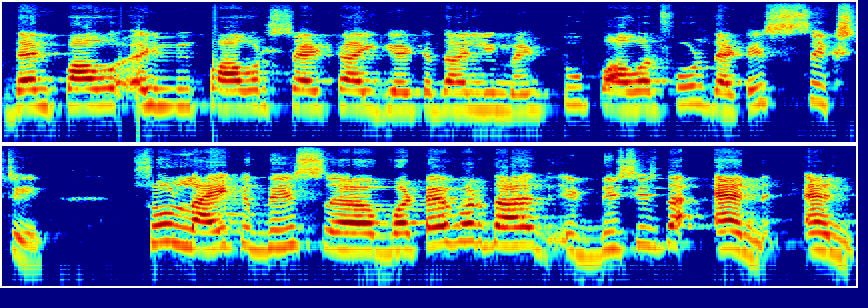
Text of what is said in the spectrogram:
then power in power set i get the element 2 power 4 that is 16 so like this uh, whatever the this is the n n.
